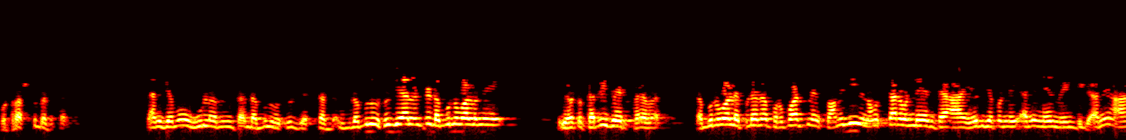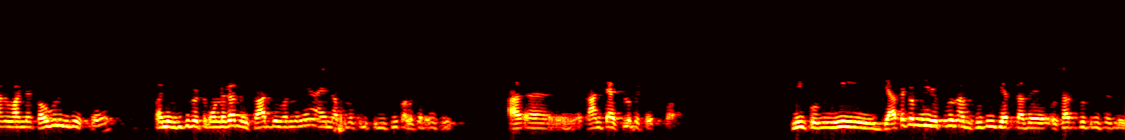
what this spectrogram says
ఓ ట్రస్ట్ పెడతాడు. దానికేమో ఊళ్ళంతా డబ్బులు వసూలు చేస్తాడు. డబ్బులు వసూలు చేయాలంటే డబ్బున్న వాళ్ళని ఇటు కర్రీ దేర్ ఫేవర్ డబ్బున్న వాళ్ళు ఎప్పుడైనా పొరపాటున స్వామిజీ నమస్కారం అండి అంటే ఆ ఏది చెప్పండి అని నేను ఏంటి ఇంటికి అని ఆయన వాడిని కౌగులు చేసుకుని వాడిని విడిచిపెట్టకుండా మీ కార్డు ఇవ్వండి ఆయన అప్పుడప్పుడు పిలిచి పలకరించి కాంటాక్ట్లో పెట్టేసుకోవాలి మీకు మీ జాతకం మీరు ఎప్పుడు నాకు చూపించారు కదే ఒకసారి చూపించండి.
